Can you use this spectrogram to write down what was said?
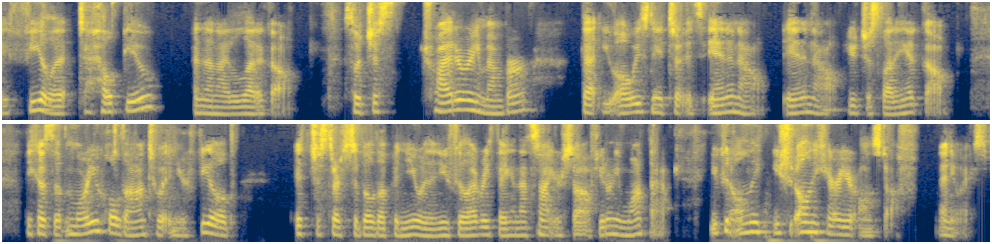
I feel it to help you and then I let it go. So just try to remember that you always need to, it's in and out, in and out. You're just letting it go. Because the more you hold on to it in your field, it just starts to build up in you and then you feel everything. And that's not your stuff. You don't even want that. You can only, you should only carry your own stuff, anyways.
